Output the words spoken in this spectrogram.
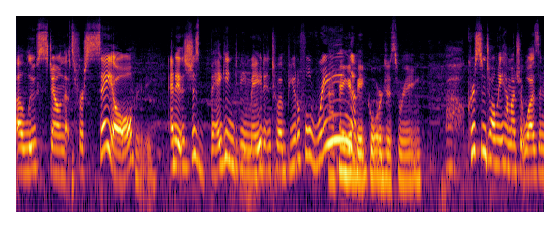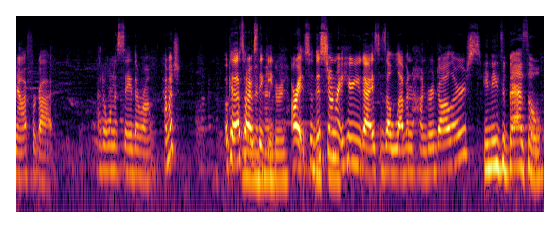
a loose stone that's for sale. Pretty. And it's just begging to be made into a beautiful ring. I think it'd be a gorgeous ring. Oh, Kristen told me how much it was, and now I forgot. I don't want to say the wrong. How much? Okay, that's what I was thinking. All right, so this stone right here, you guys, is eleven hundred dollars. It needs a bezel.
